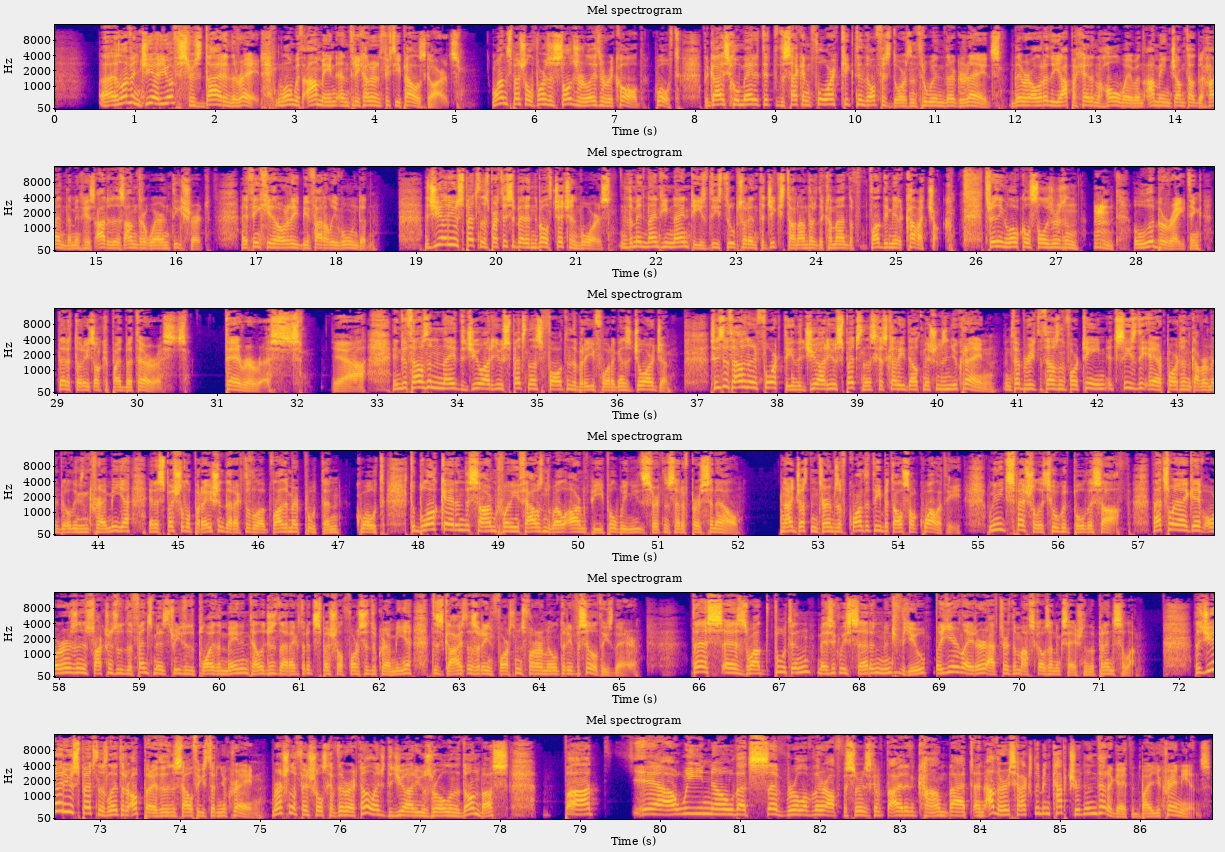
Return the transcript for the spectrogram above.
Uh, 11 GRU officers died in the raid, along with Amin and 350 palace guards. One Special Forces soldier later recalled, quote, The guys who made it to the second floor kicked in the office doors and threw in their grenades. They were already up ahead in the hallway when Amin jumped out behind them in his Adidas underwear and t-shirt. I think he had already been fatally wounded. The GRU Spetsnaz participated in both Chechen wars. In the mid-1990s, these troops were in Tajikistan under the command of Vladimir Kvachkov, training local soldiers and liberating territories occupied by terrorists. Terrorists. Yeah. In 2008, the GRU Spetsnaz fought in the brief war against Georgia. Since 2014, the GRU Spetsnaz has carried out missions in Ukraine. In February 2014, it seized the airport and government buildings in Crimea in a special operation directed by Vladimir Putin. Quote, to blockade and disarm 20,000 well-armed people, we need a certain set of personnel. Not just in terms of quantity, but also quality. We need specialists who could pull this off. That's why I gave orders and instructions to the Defense Ministry to deploy the main intelligence directorate special forces to Crimea, disguised as reinforcements for our military facilities there. This is what Putin basically said in an interview a year later after the Moscow's annexation of the peninsula. The GRU Spetsnaz later operated in southeastern Ukraine. Russian officials have never acknowledged the GRU's role in the Donbass, but yeah, we know that several of their officers have died in combat, and others have actually been captured and interrogated by Ukrainians.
